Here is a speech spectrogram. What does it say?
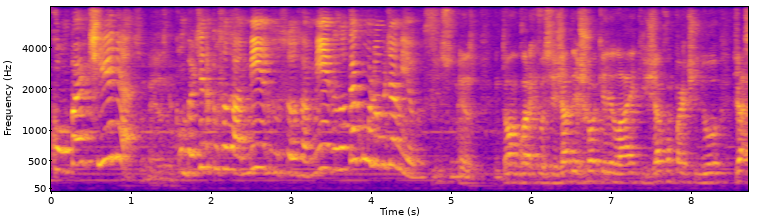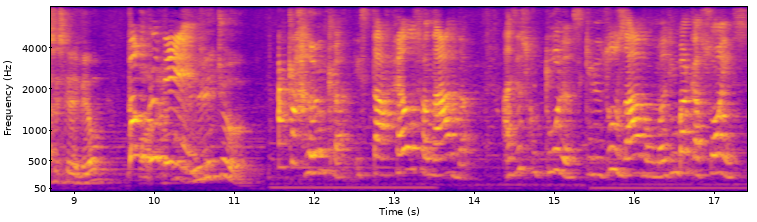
Compartilha! Isso mesmo. Compartilha com seus amigos, com seus amigos, até com um grupo de amigos. Isso mesmo. Então agora que você já deixou aquele like, já compartilhou, já se inscreveu, Vamos pro vídeo! vídeo! A carranca está relacionada às esculturas que eles usavam nas embarcações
